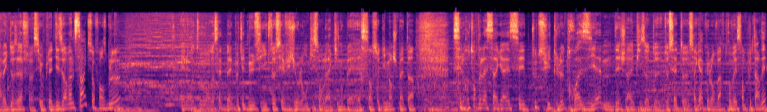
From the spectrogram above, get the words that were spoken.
Avec deux F, s'il vous plaît. 10h25 sur France Bleu. Et le retour de cette belle petite musique, de ces violons qui sont là, qui nous bercent en ce dimanche matin. C'est le retour de la saga et c'est tout de suite le troisième déjà épisode de, cette saga que l'on va retrouver sans plus tarder.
